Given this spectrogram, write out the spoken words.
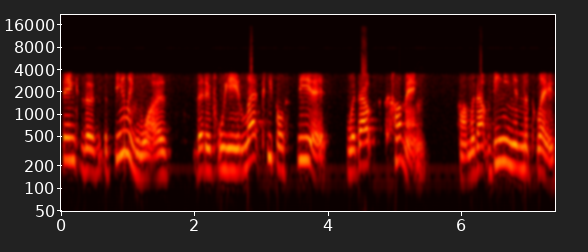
think the the feeling was that if we let people see it without coming, um, without being in the place,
